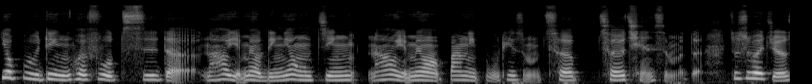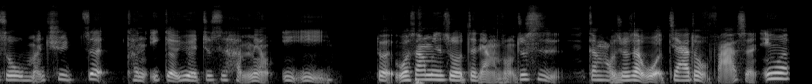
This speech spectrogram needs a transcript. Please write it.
又不一定会付吃的，然后也没有零用金，然后也没有帮你补贴什么车车钱什么的，就是会觉得说我们去这可能一个月就是很没有意义。对我上面说这两种，就是刚好就在我家都有发生，因为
